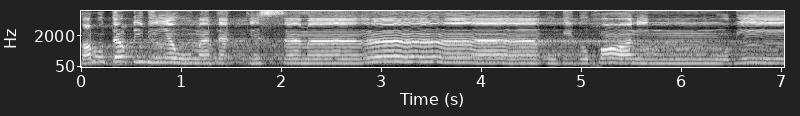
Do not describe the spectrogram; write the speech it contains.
فارتقب يوم تأتي السماء بدخان مبين.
